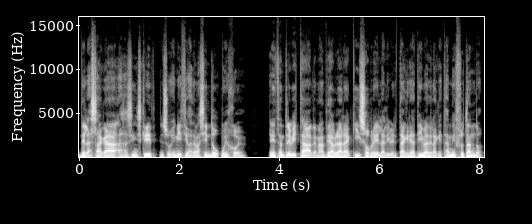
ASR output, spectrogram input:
de la saga Assassin's Creed en sus inicios, además siendo muy joven. En esta entrevista, además de hablar aquí sobre la libertad creativa de la que están disfrutando,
